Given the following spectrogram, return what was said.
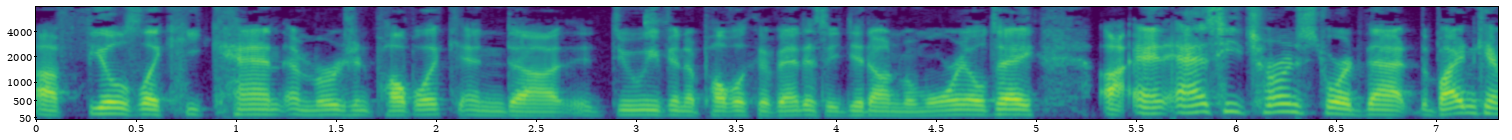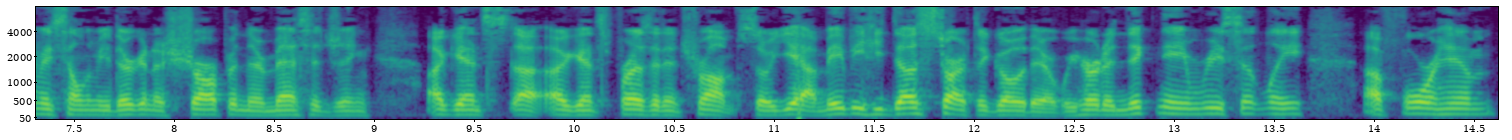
uh, feels like he can emerge in public and uh, do even a public event as he did on Memorial Day. Uh, and as he turns toward that, the Biden campaign is telling me they're going to sharpen their messaging against uh, against President Trump. So yeah, maybe he does start to go there. We heard a nickname recently uh, for him.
